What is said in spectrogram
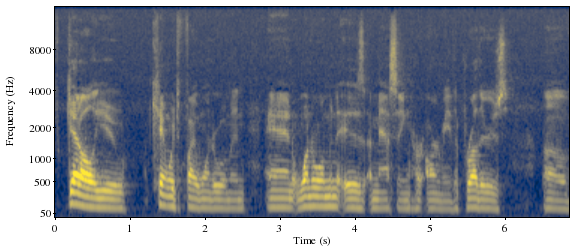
Forget all you. Can't wait to fight Wonder Woman. And Wonder Woman is amassing her army, the brothers of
